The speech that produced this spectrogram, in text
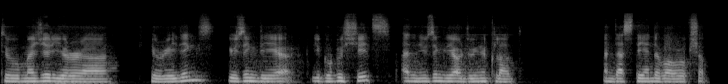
to measure your uh, your readings using the uh, your Google Sheets and using the Arduino Cloud. And that's the end of our workshop.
